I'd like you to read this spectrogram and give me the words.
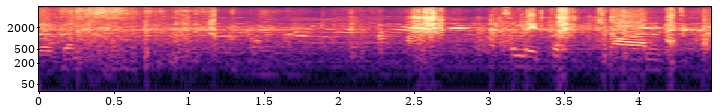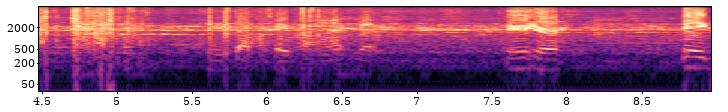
open. Somebody put um some duct tape on it, but here's your big,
